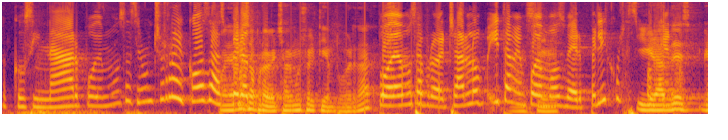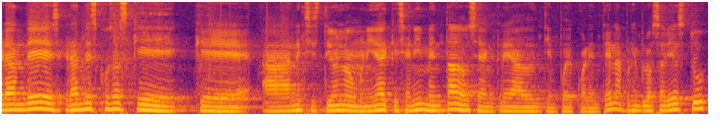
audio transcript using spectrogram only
a cocinar, podemos hacer un chorro de cosas, Podemos pero aprovechar mucho el tiempo, ¿verdad? podemos aprovecharlo y también Así podemos es. ver películas. Y ¿por qué no? grandes, grandes, grandes cosas que, que han existido en la humanidad, que se han inventado, se han creado en tiempo de cuarentena. Por ejemplo, ¿sabías tú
